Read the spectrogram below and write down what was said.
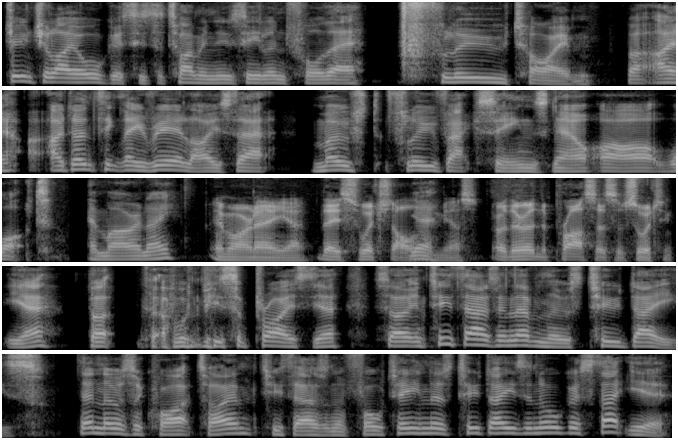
June July August is the time in New Zealand for their flu time but I I don't think they realize that most flu vaccines now are what mRNA mRNA. Yeah, they switched all Yeah. of them. Yes, or they're in the process of switching. Yeah, but I wouldn't be surprised. Yeah. So in 2011, there was two days. Then there was a quiet time. 2014, there's two days in August that year.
